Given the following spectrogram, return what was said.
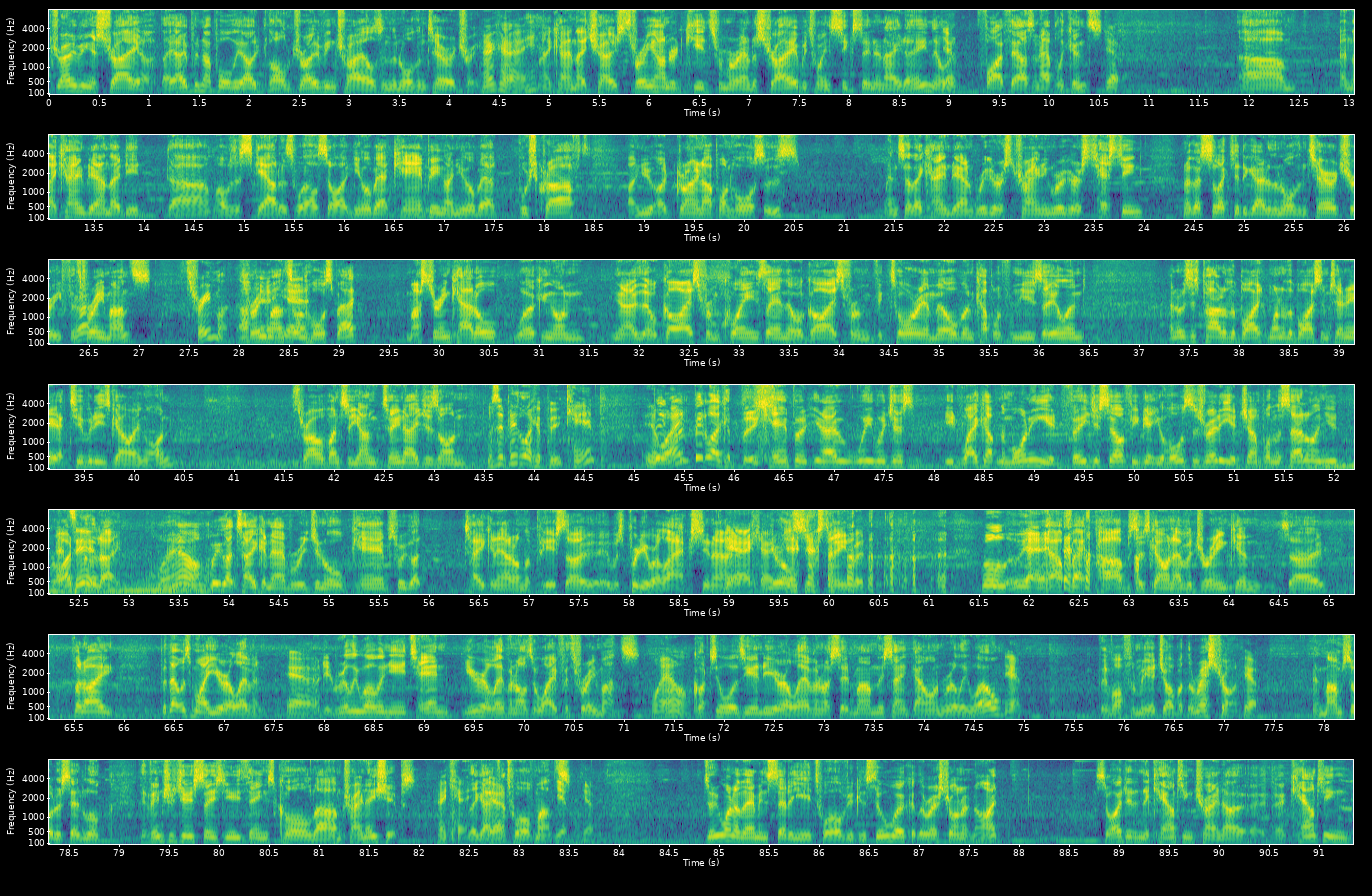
Droving Australia. They opened up all the old, old droving trails in the Northern Territory. Okay. Okay, and they chose 300 kids from around Australia between 16 and 18. There Yep. were 5,000 applicants. Yep. Um, and they came down. They did. Um, I was a scout as well, so I knew about camping. I knew about bushcraft. I knew I'd grown up on horses, and so they came down. Rigorous training, rigorous testing, and I got selected to go to the Northern Territory for Right. three months. Three months. Three months yeah. on horseback, mustering cattle, working on. You know, there were guys from Queensland, there were guys from Victoria, Melbourne, a couple from New Zealand, and it was just part of the bi- one of the bicentenary activities going on. Throw a bunch of young teenagers on Was it a bit like a boot camp in a bit, way? a bit like a boot camp, but you know, we were just you'd wake up in the morning, you'd feed yourself, you'd get your horses ready, you'd jump on the saddle, and you'd ride That's for it. the day. Wow. We got taken to Aboriginal camps, we got taken out on the piss, so it was pretty relaxed, you know. Yeah, okay. You're all 16, but Well, yeah. outback pubs, let's go and have a drink, and so, but I, but that was my year 11. Yeah. I did really well in year 10. Year 11, I was away for three months. Wow. Got towards the end of year 11, I said, Mum, this ain't going really well. Yeah. They've offered me a job at the restaurant. Yeah. And mum sort of said, look, they've introduced these new things called um, traineeships. Okay. They go Yep. for 12 months. Yep. Yep. Do one of them instead of year 12. You can still work at the restaurant at night. So I did an accounting train, uh, accounting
